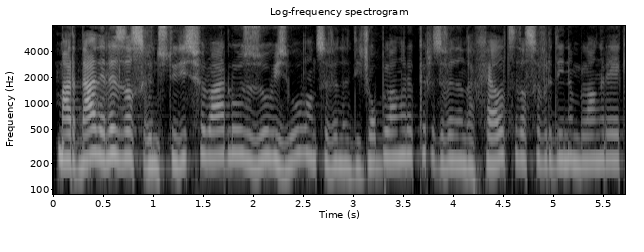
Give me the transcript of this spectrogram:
Maar het nadeel is dat ze hun studies verwaarlozen sowieso, want ze vinden die job belangrijker, ze vinden dat geld dat ze verdienen belangrijk.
